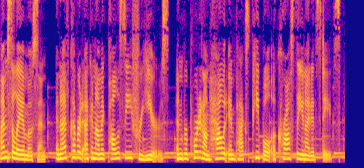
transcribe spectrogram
I'm Saleha Mohsin, and I've covered economic policy for years and reported on how it impacts people across the United States –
